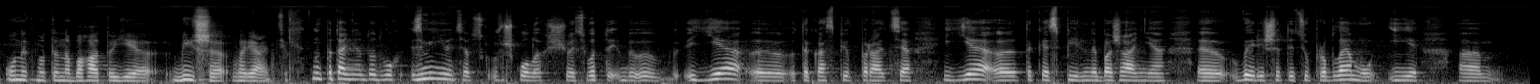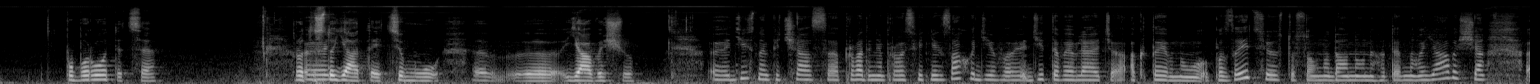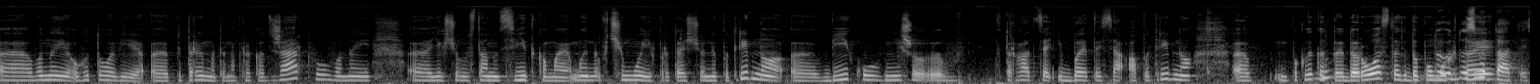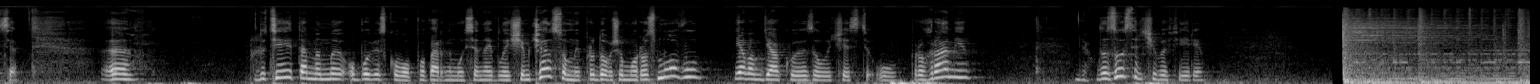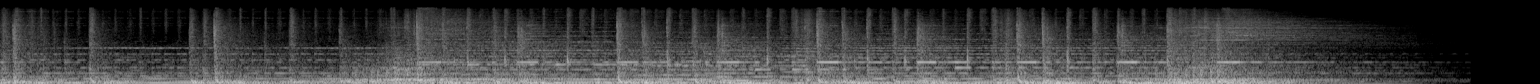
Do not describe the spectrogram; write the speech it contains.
уникнути набагато є більше варіантів. Ну, питання до двох. Змінюється в школах щось? От е, е, є е, така співпраця, є е, таке спільне бажання е, вирішити цю проблему і е, побороти це, протистояти цьому е, е, явищу. Е, Дійсно, під час е, проведення правоосвітніх заходів е, діти виявляють активну позицію стосовно даного негативного явища. Вони готові підтримати, наприклад, жертву. Вони, якщо стануть свідками, ми вчимо їх про те, що не потрібно в бійку вмішу. Вторгатися і битися, а потрібно покликати дорослих, допомогти. до звертатися. До цієї теми ми обов'язково повернемося найближчим часом і продовжимо розмову. Я вам дякую за участь у програмі. Дякую. До зустрічі в ефірі.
